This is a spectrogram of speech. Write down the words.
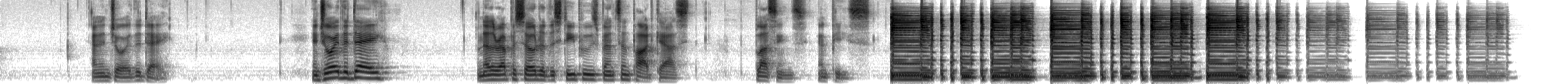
and enjoy the day. Enjoy the day. Another episode of the Steve Poos Benson podcast. Blessings and peace.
